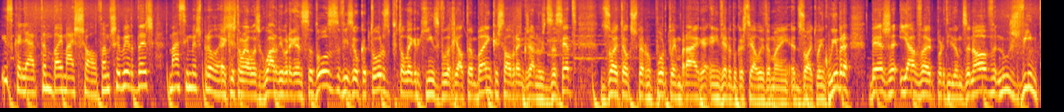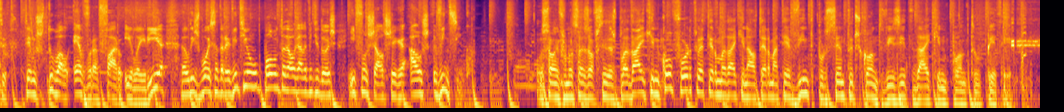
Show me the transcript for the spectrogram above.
e se calhar também mais sol. Vamos saber das máximas para hoje. Aqui estão elas, Guarda e Bragança 12, Viseu 14, Porto Alegre 15, Vila Real também, Castelo Branco já nos 17, 18 é o que se espera no Porto, em Braga, em Vieira do Castelo e também a 18 em Coimbra, Beja e Aveiro partilham 19, nos 20 temos Setúbal, Évora, Faro e Leiria, a Lisboa e Santarém 21, Ponta Delgada 22 e Funchal chega aos 25. São informações oferecidas pela Daikin. Conforto é ter uma Daikin Alterma até 20% de desconto. Visite daikin.pt.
